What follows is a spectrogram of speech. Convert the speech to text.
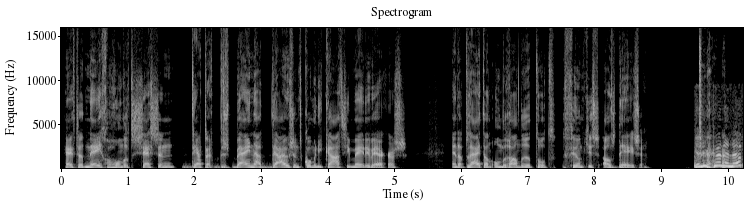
heeft er 936. Dus bijna 1000 communicatiemedewerkers. En dat leidt dan onder andere tot filmpjes als deze. Jullie kunnen het,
